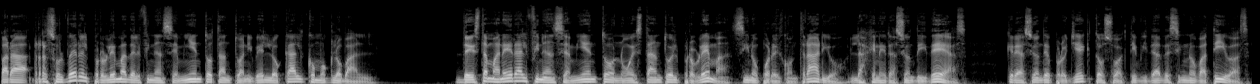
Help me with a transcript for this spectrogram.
para resolver el problema del financiamiento tanto a nivel local como global. De esta manera el financiamiento no es tanto el problema, sino por el contrario, la generación de ideas, creación de proyectos o actividades innovativas,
